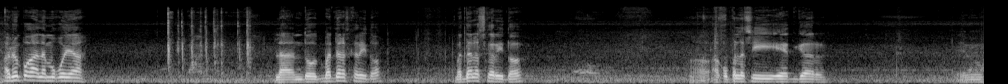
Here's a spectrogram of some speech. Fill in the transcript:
Ano pangalan mo kuya? Lando. Madalas ka rito? Madalas ka rito? Oo. Ah, ako pala si Edgar. Ayun,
